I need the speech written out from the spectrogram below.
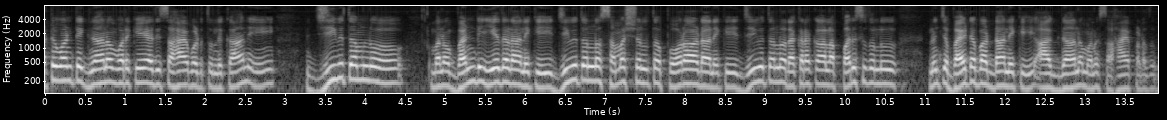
అటువంటి జ్ఞానం వరకే అది సహాయపడుతుంది. కానీ జీవితంలో మనం బండి ఈదడానికి జీవితంలో సమస్యలతో పోరాడడానికి జీవితంలో రకరకాల పరిస్థితులు నుంచి బయటపడడానికి ఆ జ్ఞానం మనకు సహాయపడదు.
